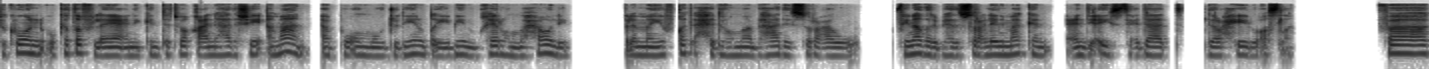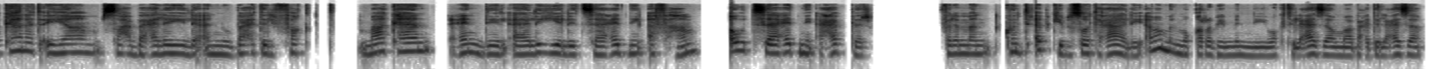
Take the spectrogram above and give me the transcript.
تكون وكطفلة يعني كنت أتوقع أن هذا شيء أمان. أب وأم موجودين وطيبين وخيرهم حولي فلما يفقد أحدهما بهذه السرعة في نظري بهذه السرعة لأني ما كان عندي أي استعداد لرحيله أصلا. فكانت أيام صعبة علي لأنه بعد الفقد ما كان عندي الآلية اللي تساعدني أفهم أو تساعدني أعبر. فلما كنت أبكي بصوت عالي أمام المقربين مني وقت العزاء وما بعد العزاء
